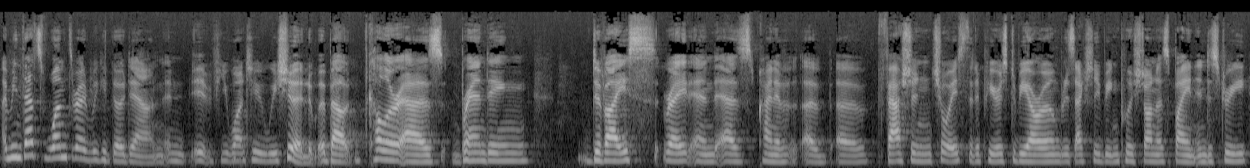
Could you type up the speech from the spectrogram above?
I mean, that's one thread we could go down, and if you want to, we should, about color as branding, device, right, and as kind of a, a, fashion choice that appears to be our own, but is actually being pushed on us by an industry.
